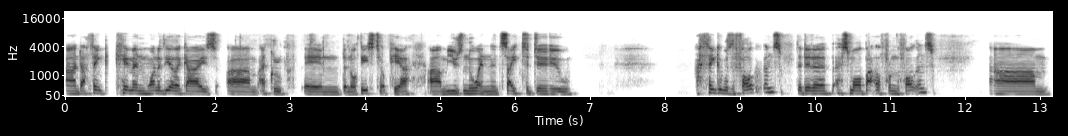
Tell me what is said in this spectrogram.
And I think him and one of the other guys, um, a group in the Northeast up here, um, used No End in Sight to do, I think it was the Falklands. They did a, a small battle from the Falklands. Um,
